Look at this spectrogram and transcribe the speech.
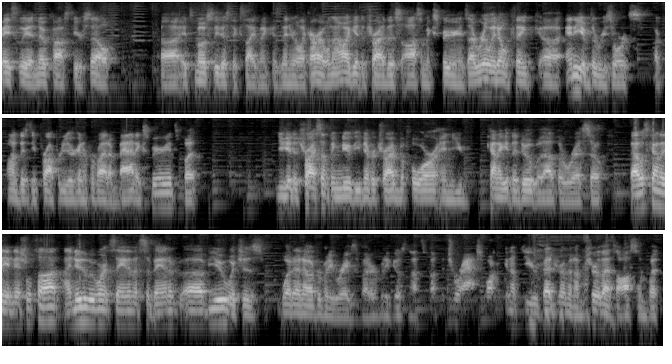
basically at no cost to yourself, uh, it's mostly just excitement because then you're like, all right, well, now I get to try this awesome experience. I really don't think uh, any of the resorts on Disney property are going to provide a bad experience, but you get to try something new that you never tried before and you kind of get to do it without the risk. So that was kind of the initial thought. I knew that we weren't staying in the Savannah uh, view, which is what I know everybody raves about. Everybody goes nuts about the giraffes walking up to your bedroom, and I'm sure that's awesome. But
